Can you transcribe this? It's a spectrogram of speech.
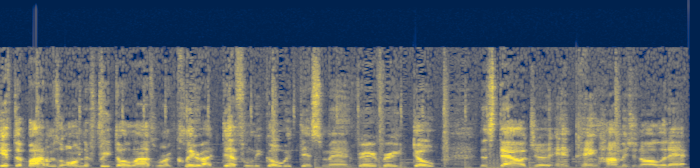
If the bottoms on the free throw lines weren't clear, I'd definitely go with this, man. Very, very dope nostalgia and paying homage and all of that.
